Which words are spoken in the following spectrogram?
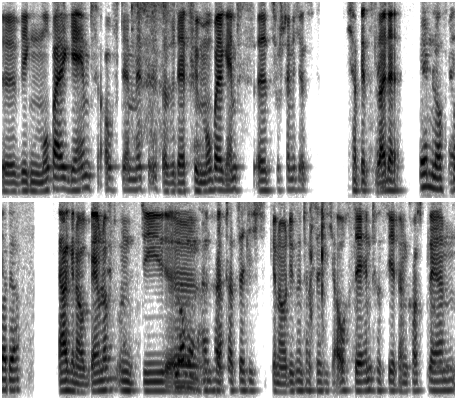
äh, wegen Mobile Games auf der Messe ist, also der für Mobile Games äh, zuständig ist. Ich habe jetzt leider, Gameloft war der. Ja genau, Gameloft und die äh, sind halt tatsächlich, genau, die sind tatsächlich auch sehr interessiert an Cosplayern,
